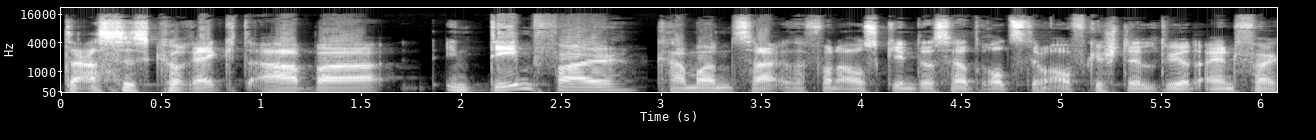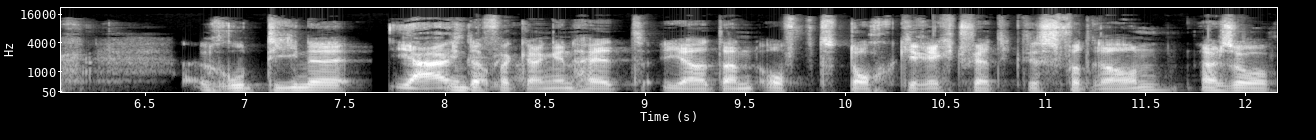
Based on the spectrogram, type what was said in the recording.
Das ist korrekt, aber in dem Fall kann man davon ausgehen, dass er trotzdem aufgestellt wird. Einfach Routine Ja, in der Vergangenheit ja dann oft doch gerechtfertigtes Vertrauen. Also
